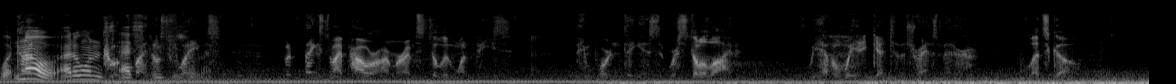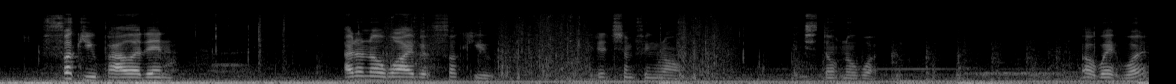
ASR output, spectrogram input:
What? No, I don't want to ask by those flames. But thanks to my power armor, I'm still in one piece. The important thing is that we're still alive. We have a way to get to the transmitter. Let's go. Fuck you, Paladin. I don't know why, but fuck you. You did something wrong. I just don't know what. Oh, wait, what?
